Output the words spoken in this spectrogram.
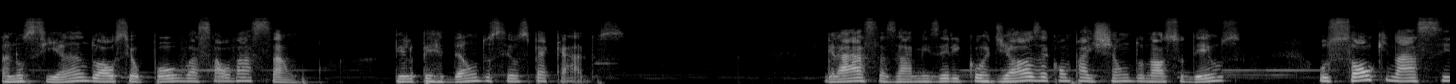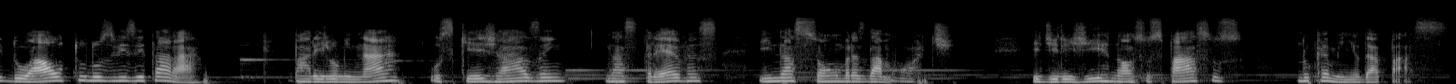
anunciando ao seu povo a salvação, pelo perdão dos seus pecados. Graças à misericordiosa compaixão do nosso Deus, o sol que nasce do alto nos visitará para iluminar os que jazem nas trevas e nas sombras da morte, e dirigir nossos passos no caminho da paz.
